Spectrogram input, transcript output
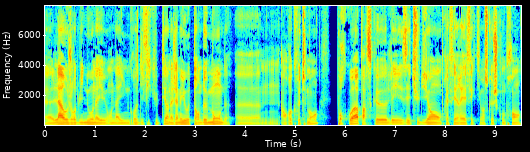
Euh, là, aujourd'hui, nous, on a eu, on a eu une grosse difficulté. On n'a jamais eu autant de monde euh, en recrutement. Pourquoi? Parce que les étudiants ont préféré, effectivement, ce que je comprends, euh,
